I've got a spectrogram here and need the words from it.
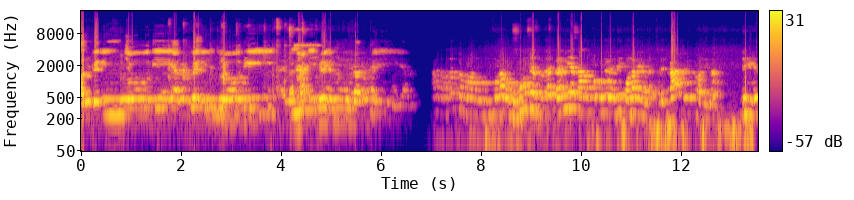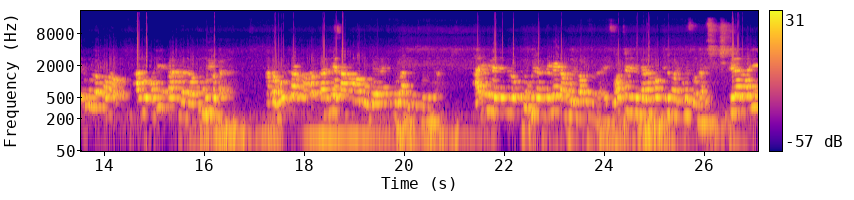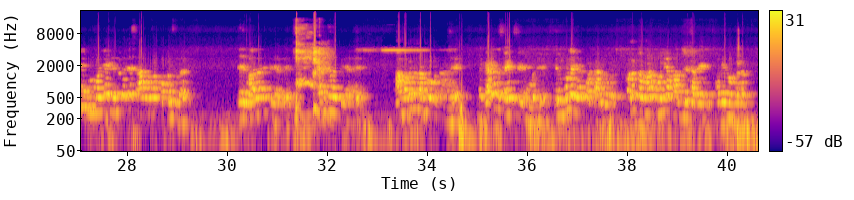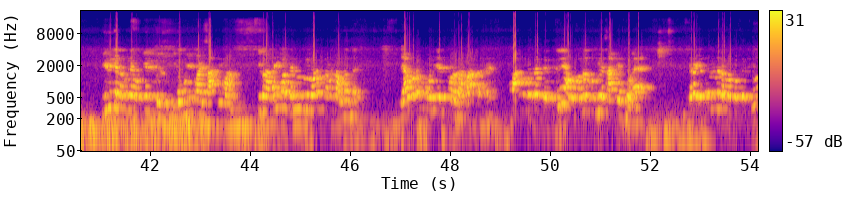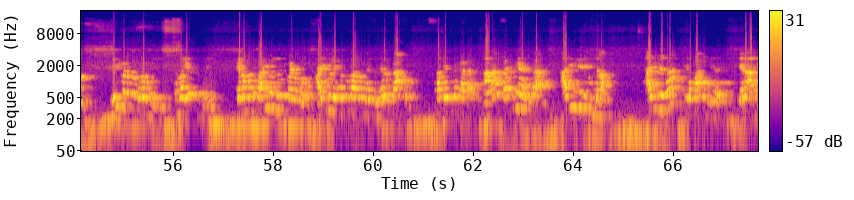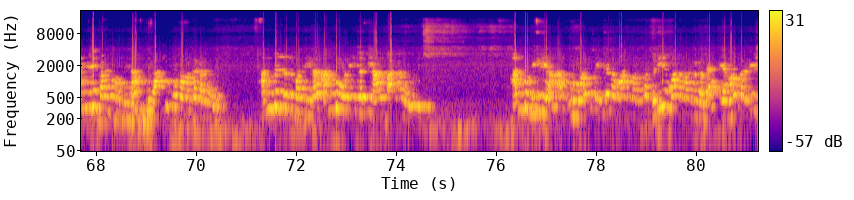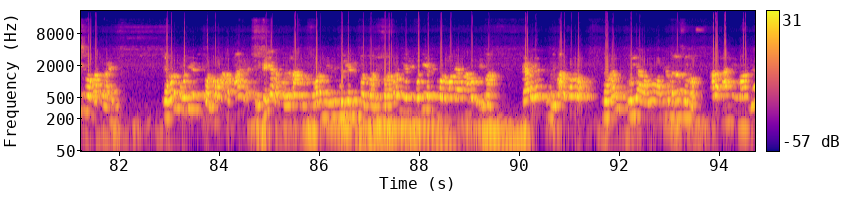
அருள்பெருஞ்சோதி அருள்பெருஞ்சோதி. தனி பெரும் கருணை கருமையா சாதனம் கொண்டு வந்து கொண்டாடவே இல்லை பாத்தீங்கன்னா நீங்க எதுக்குள்ள போனாலும் அது ஒரு வழிய காரணத்தை வந்து முடிவு அந்த ஒரு காரணம் கருமையா சாதனமா கொண்டு சொல்லுங்க அறிவியலை தெரிஞ்சவங்களுக்கு உயிரிழந்தே கம்பெனி கவனம் நிலமோ திருமணம் சில வழி உன் வழியா எந்த வழியா சாதனமா கொண்டு வரலாறு தெரியாது கணிதமும் தெரியாது அந்த அளவுக்கு தம்பு பண்ணாரு இந்த கடையில செயல் செய்யும் போது என் முன்ன ஏற்பட்ட அனுபவம் வளர்த்தவங்க மொழியா மறந்துருக்காரு அப்படின்னு ஒரு கடன் இதுக்கு நமக்கு ஒரு கேள்வி இருக்கு இது முடியுமா இது சாத்தியமா இது நான் லைவா ரெண்டு உடம்பு நடத்த உணர்ந்தேன் என் உடம்பு மொழி எதிர்கொள்ள நான் பார்த்தேன் பார்க்கும்போது தான் தெரிஞ்சு அவர் சொன்னது உண்மையை சாத்தியம் போல ஏன்னா எதுவுமே நம்ம பொறுத்தவரைக்கும் வெளிப்படத்தை உணர முடியும் நம்ம ஏற்றுக்க முடியும் ஏன்னா வந்து அறிவில் நோக்கி பயணப்படும் அறிவில் என்ன சொல்றாங்க நேரம் காட்டும். மற்ற எதுவும் காட்டாது. ஆனா கருமையா இருந்தா அறிவிலே இருந்தலாம் அறிவுனா இதை பார்க்க முடியாது. ஏன்னா அறிவிலே கடக்கணும் அப்படின்னா நீங்க அன்பு கூட்டம் மட்டும் கடக்க முடியும் அன்புன்றது பாத்தீங்கன்னா அன்பு ஒளிங்கிறது யாரும் பார்க்காத ஒரு ஒளி. அன்பு மிகுதியானால் உன் உடம்புல என்னென்ன மாற்றம் நடக்குதோ பெரிய மாற்றம் நடக்கிறத என் உடம்புல ரெண்டு விஷயமா மாற்றுறாங்க. என் உடம்பு ஒளி எதிர்ப்பு பண்ணும் அதை பாக்குறேன் தெரியாத போது நான் உடம்பு எதிர்ப்பு ஒளி எதிர்ப்பு பண்ணுவான் உடம்பு எதிர்ப்பு ஒளி எதிர்ப்பு பண்ணும்போது யாரும் நம்ப முடியுமா? யாரை ஏற்றுக்க முடியுமா? அதை சொல்றோம் இந்த உடம்பு ஒளியாகும் அப்படின்னு எல்லாம் சொல்றோம். ஆனா சாத்தியமா வந்து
